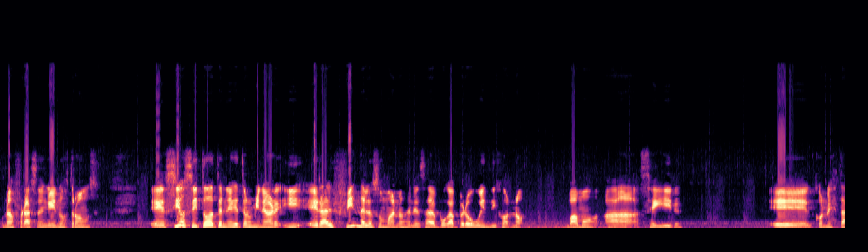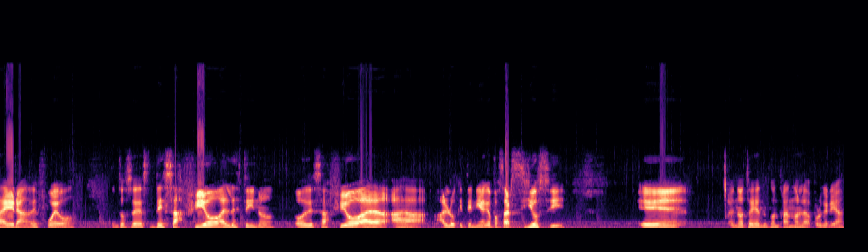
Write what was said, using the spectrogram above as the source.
una frase en Game of Thrones. Eh, sí o sí todo tenía que terminar y era el fin de los humanos en esa época, pero Wynn dijo no, vamos a seguir eh, con esta era de fuego. Entonces desafió al destino o desafió a, lo que tenía que pasar sí o sí. Eh, no estoy encontrando la porquería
